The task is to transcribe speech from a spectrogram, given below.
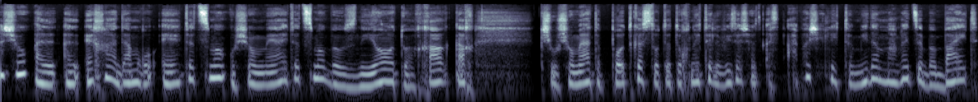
משהו על, על איך האדם רואה את עצמו, או שומע את עצמו באוזניות, או אחר כך, כשהוא שומע את הפודקאסט או את התוכנית טלוויזיה, ש... אז אבא שלי תמיד אמר את זה בבית.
